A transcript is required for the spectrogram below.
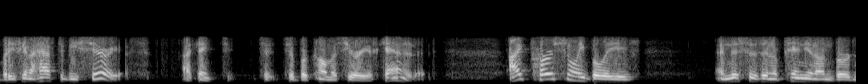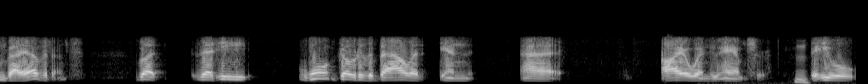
but he's going to have to be serious. I think to, to, to become a serious candidate. I personally believe, and this is an opinion unburdened by evidence, but that he won't go to the ballot in uh, Iowa and New Hampshire. Hmm. That he will,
